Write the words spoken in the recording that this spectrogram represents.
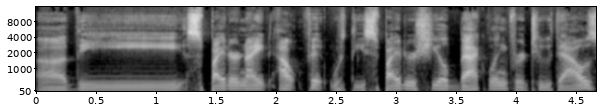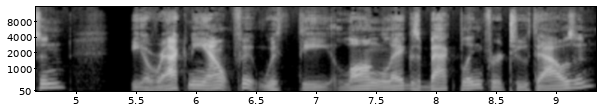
Uh, the Spider Knight outfit with the Spider Shield backbling for 2,000. The Arachne outfit with the long legs backbling for 2,000.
